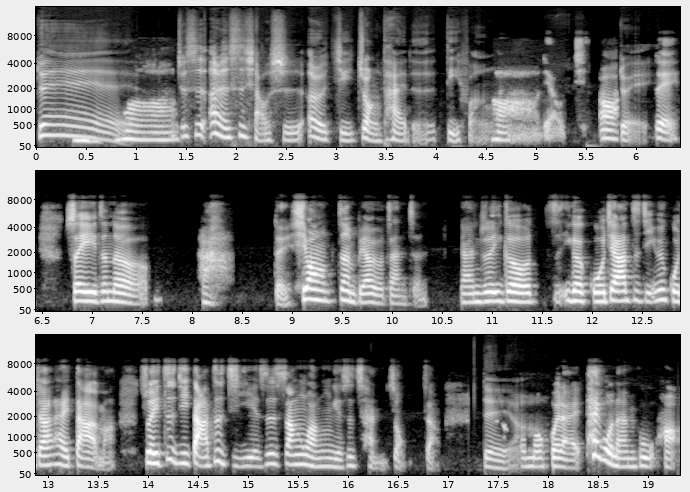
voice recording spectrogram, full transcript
对，哇，就是二十四小时二级状态的地方啊，了解啊，对对，所以真的啊，对，希望真的不要有战争。感觉一个一个国家自己，因为国家太大嘛，所以自己打自己也是伤亡也是惨重，这样。对、啊。我们回来泰国南部哈，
